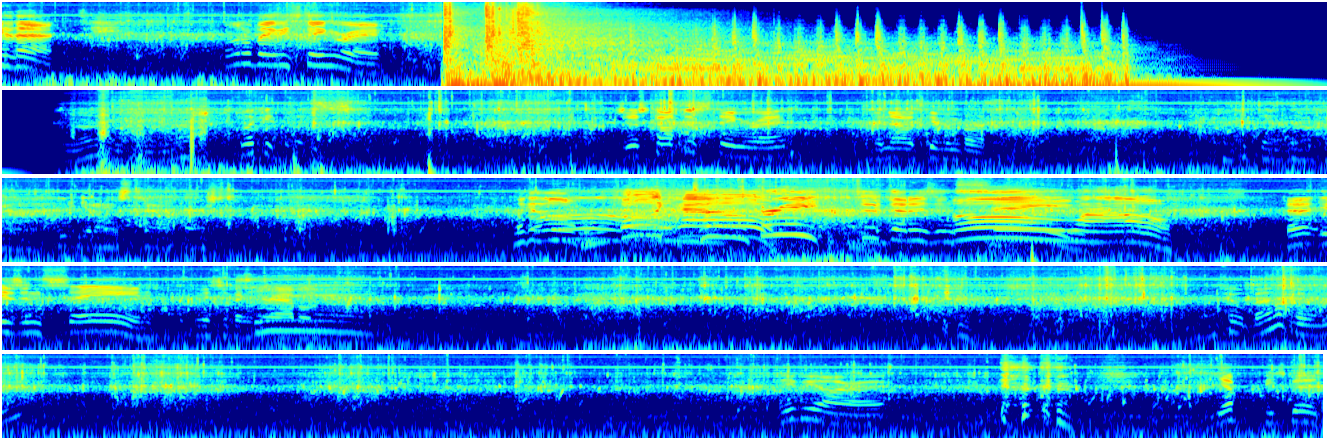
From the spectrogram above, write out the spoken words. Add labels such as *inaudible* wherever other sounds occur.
Look at that. Little baby stingray. Look at this. Just caught this stingray, and now it's giving birth. Look at that little guy. You get on his tail first. Look at the oh, little. Holy cow! three. Dude, that is insane. Oh, wow. That is insane. Let me see if I can grab him. I feel bad for him. He'll be alright. *coughs* yep, he's good.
